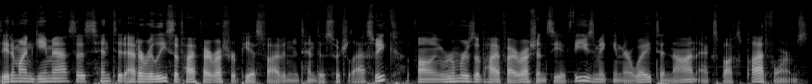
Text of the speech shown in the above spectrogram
Datamine Game Assets hinted at a release of Hi Fi Rush for PS5 and Nintendo Switch last week, following rumors of Hi Fi Rush and Sea of Thieves making their way to non Xbox platforms.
